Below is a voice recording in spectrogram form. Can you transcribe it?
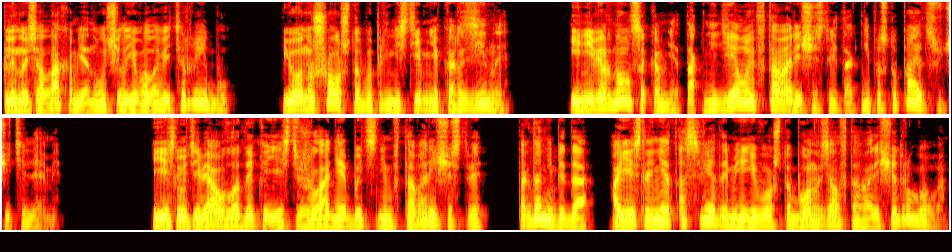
клянусь Аллахом, я научил его ловить рыбу. И он ушел, чтобы принести мне корзины, и не вернулся ко мне. Так не делают в товариществе и так не поступают с учителями. Если у тебя, у владыка, есть желание быть с ним в товариществе, тогда не беда, а если нет, осведоми его, чтобы он взял в товарища другого.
